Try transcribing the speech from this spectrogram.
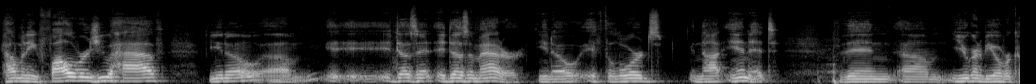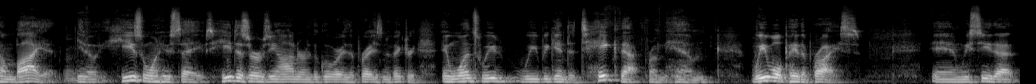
how many followers you have. You know, um, it, it doesn't. It doesn't matter. You know, if the Lord's not in it, then um, you're going to be overcome by it. You know, He's the one who saves. He deserves the honor, the glory, the praise, and the victory. And once we we begin to take that from Him, we will pay the price. And we see that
